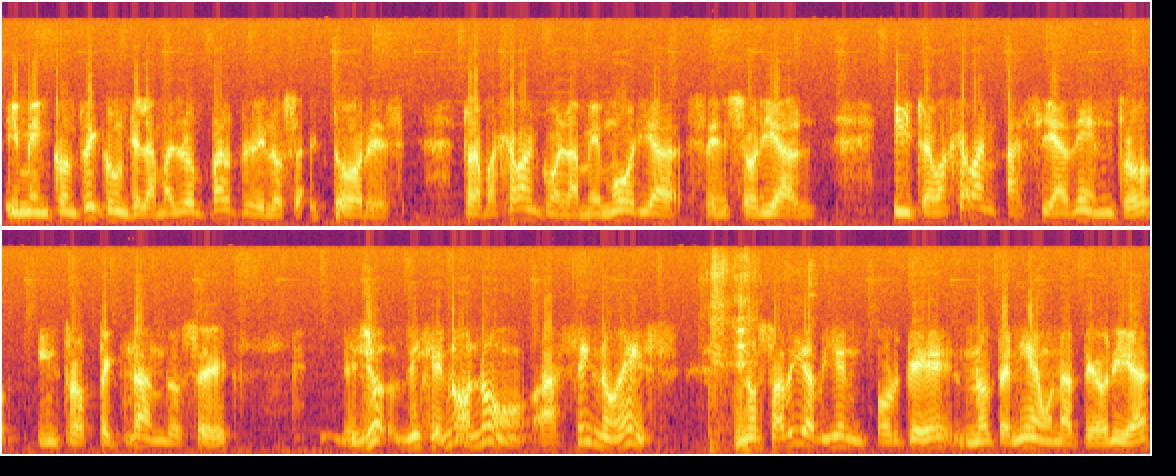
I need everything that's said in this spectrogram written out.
y me encontré con que la mayor parte de los actores trabajaban con la memoria sensorial y trabajaban hacia adentro, introspectándose, yo dije, no, no, así no es. No sabía bien por qué, no tenía una teoría.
